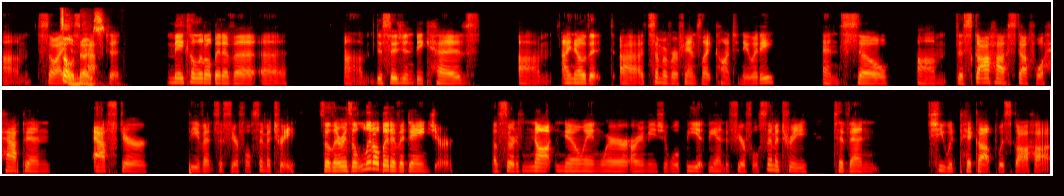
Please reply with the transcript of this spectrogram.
Um, so I oh, just nice. have to make a little bit of a, a um, decision because um, I know that uh, some of our fans like continuity, and so um, the Skaha stuff will happen after the events of fearful symmetry. So there is a little bit of a danger of sort of not knowing where Artemisia will be at the end of fearful symmetry to then she would pick up with Skaha.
